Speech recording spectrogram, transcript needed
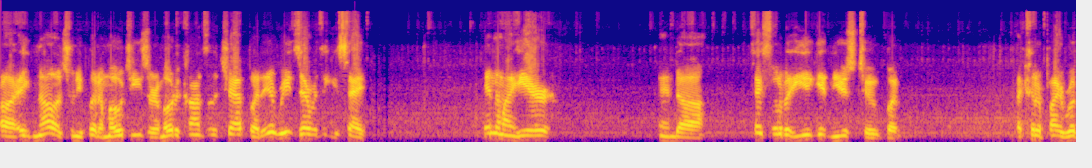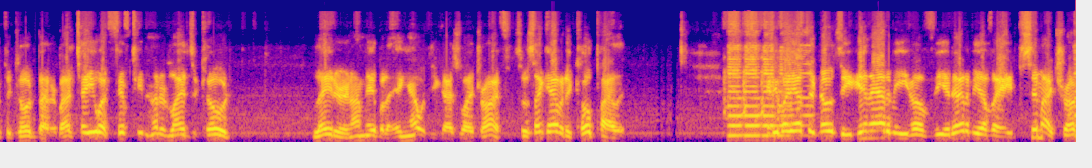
uh, acknowledge when you put emojis or emoticons in the chat, but it reads everything you say into my ear and uh, takes a little bit of you getting used to, but I could have probably wrote the code better. But I tell you what, 1,500 lines of code later, and I'm able to hang out with you guys while I drive. So it's like having a co-pilot. Anybody out there knows the anatomy of the anatomy of a semi truck?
